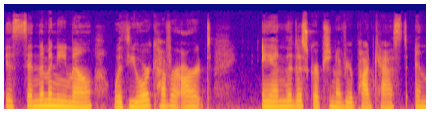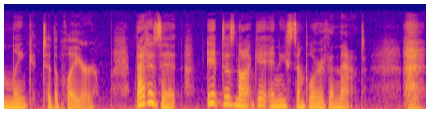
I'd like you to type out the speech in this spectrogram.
is send them an email with your cover art and the description of your podcast and link to the player. That is it. It does not get any simpler than that.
